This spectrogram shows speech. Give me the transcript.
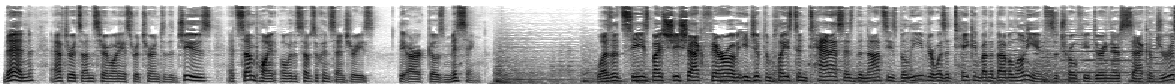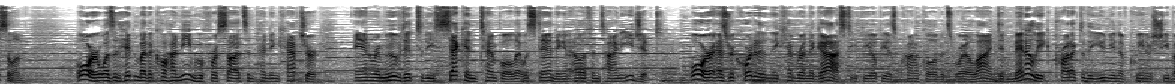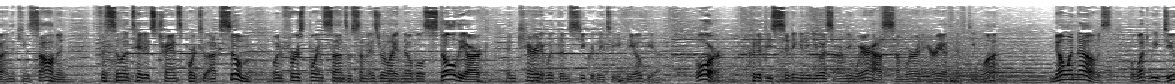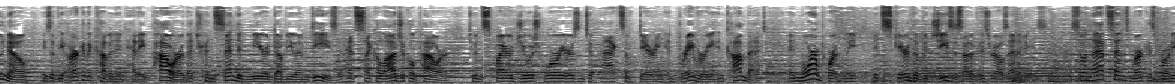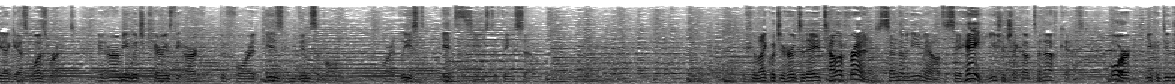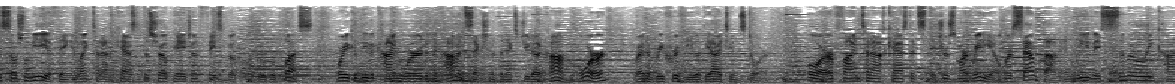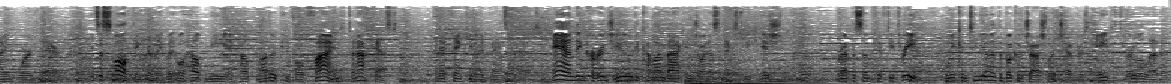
Then, after its unceremonious return to the Jews, at some point over the subsequent centuries, the ark goes missing. Was it seized by Shishak, pharaoh of Egypt, and placed in Tanis as the Nazis believed, or was it taken by the Babylonians as a trophy during their sack of Jerusalem? Or was it hidden by the Kohanim who foresaw its impending capture and removed it to the second temple that was standing in Elephantine, Egypt? Or, as recorded in the Kebra Nagast, Ethiopia's chronicle of its royal line, did Menelik, product of the union of Queen of Sheba and King Solomon, facilitate its transport to Aksum when firstborn sons of some Israelite nobles stole the ark and carried it with them secretly to Ethiopia? Or could it be sitting in a U.S. Army warehouse somewhere in Area 51? No one knows, but what we do know is that the Ark of the Covenant had a power that transcended mere WMDs. It had psychological power to inspire Jewish warriors into acts of daring and bravery in combat. And more importantly, it scared the bejesus out of Israel's enemies. So, in that sense, Marcus Brody, I guess, was right. An army which carries the Ark before it is invincible. Or at least, it seems to think so. If you like what you heard today, tell a friend. Send them an email to say, hey, you should check out Tanakhcast. Or you could do the social media thing and like Tanakhcast at the show page on Facebook or Google+. Or you could leave a kind word in the comments section at thenextjew.com. Or write a brief review at the iTunes Store. Or find Tanakhcast at Stitcher Smart Radio or SoundCloud and leave a similarly kind word there. It's a small thing, really, but it will help me and help other people find Tanakhcast. And I thank you in advance for that. And encourage you to come on back and join us next week ish for episode 53, when we continue with the book of Joshua, chapters 8 through 11.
